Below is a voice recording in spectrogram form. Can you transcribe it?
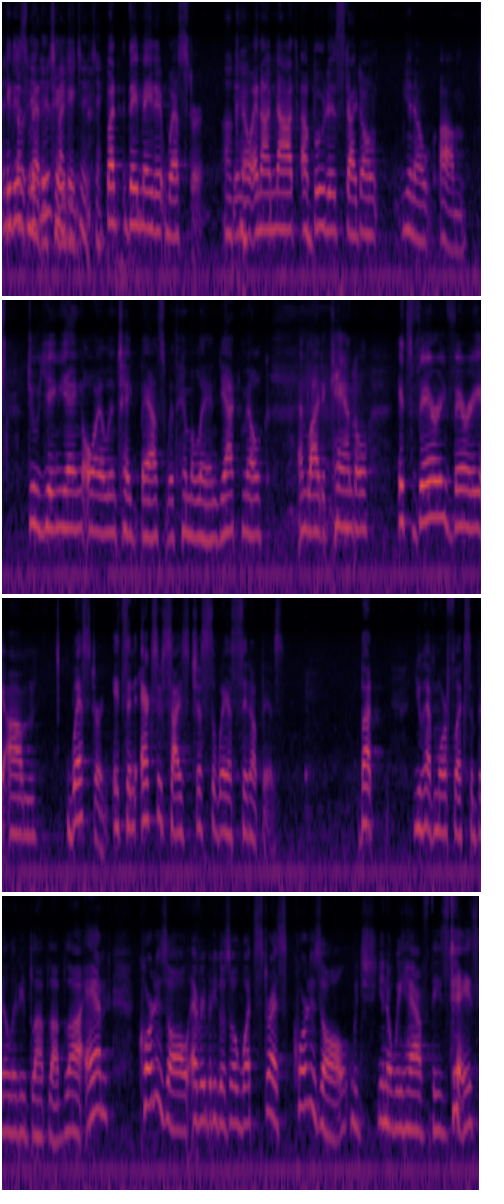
It, is, oh, meditating, it is meditating. But they made it Western. Okay. You know, and I'm not a Buddhist. I don't, you know, um, do yin yang oil and take baths with Himalayan yak milk and light a candle. It's very, very um, Western. It's an exercise just the way a sit up is. But you have more flexibility, blah, blah, blah. And cortisol, everybody goes, oh, what's stress? Cortisol, which, you know, we have these days,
